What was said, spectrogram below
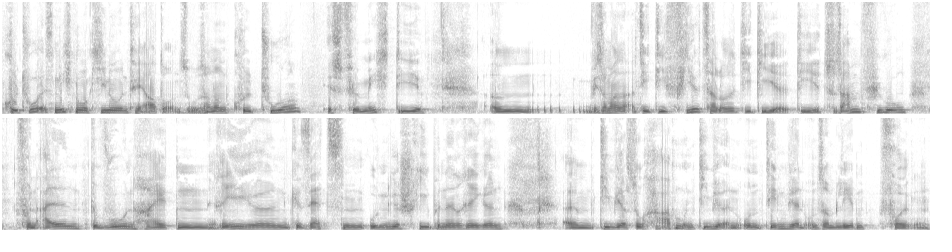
Kultur ist nicht nur Kino und Theater und so, sondern Kultur ist für mich die ähm, wie soll man die, die Vielzahl oder die, die, die Zusammenfügung von allen Gewohnheiten, Regeln, Gesetzen, ungeschriebenen Regeln, ähm, die wir so haben und die wir in, denen wir in unserem Leben folgen.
